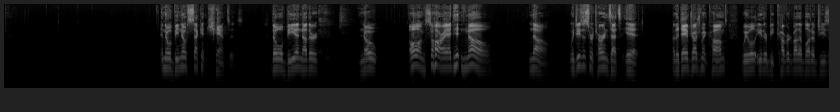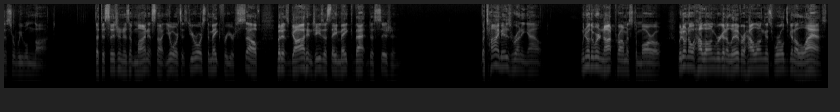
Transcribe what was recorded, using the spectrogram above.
And there will be no second chances. There will be another, no, oh, I'm sorry, I didn't know. No. When Jesus returns, that's it. When the day of judgment comes, we will either be covered by the blood of Jesus or we will not. That decision isn't mine, it's not yours. It's yours to make for yourself, but it's God and Jesus, they make that decision. But time is running out. We know that we're not promised tomorrow. We don't know how long we're going to live or how long this world's going to last.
